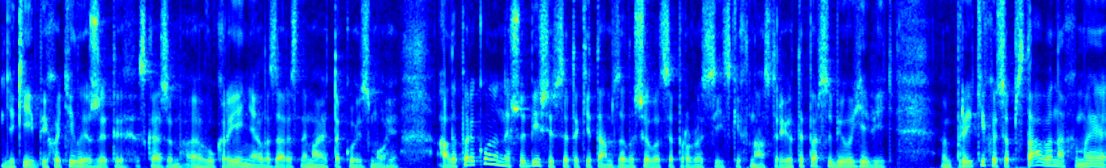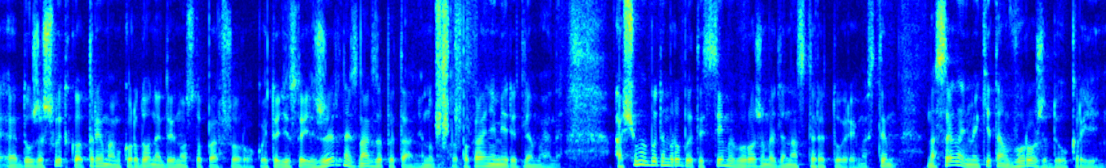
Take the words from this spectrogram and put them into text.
Які б і хотіли жити, скажімо, в Україні, але зараз не мають такої змоги. Але переконаний, що більшість все-таки там залишилося проросійських настроїв. Тепер собі уявіть, при якихось обставинах ми е, дуже швидко отримаємо кордони 91-го року. І тоді стоїть жирний знак запитання, ну, по, крайній мірі для мене. А що ми будемо робити з цими ворожими для нас територіями, з тим населенням, яке там вороже до України?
